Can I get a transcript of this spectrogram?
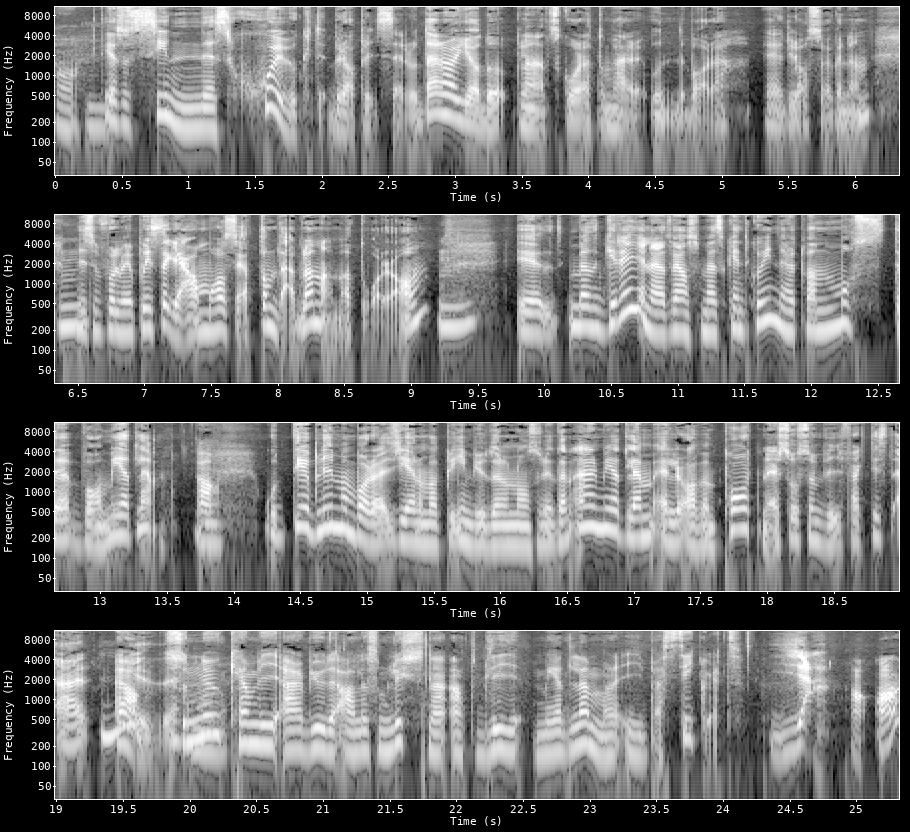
Ja. Det är alltså sinnessjukt bra priser. Och där har jag då bland annat skårat de här underbara eh, glasögonen. Ni som följer med på Instagram har sett dem där bland annat. Då, då. Eh, men grejen är att vem som helst kan inte gå in här utan man måste vara medlem. Ja. Och det blir man bara genom att bli inbjuden av någon som redan är medlem eller av en partner så som vi faktiskt är nu. Ja. Så nu kan vi erbjuda alla som lyssnar att bli medlemmar i Best Secret. Ja! Ja.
